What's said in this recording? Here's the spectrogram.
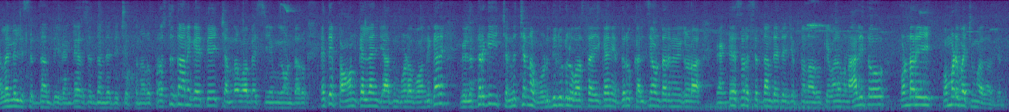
ఎల్లమెల్లి సిద్ధాంతి వెంకటేశ్వర సిద్ధాంతి అయితే చెప్తున్నారు. ప్రస్తుతానికైతే చంద్రబాబు సీఎంగా ఉంటారు. అయితే పవన్ కళ్యాణ్ జాతకం కూడా బాగుంది. కానీ వీళ్ళిద్దరికీ చిన్న చిన్న ఒడిదుడుకులు వస్తాయి. కానీ ఇద్దరు కలిసే ఉంటారని కూడా వెంకటేశ్వర సిద్ధాంతి అయితే చెప్తున్నారు. కేవలం నాలితో కొండరి ఉమ్మడి పశ్చిమ గోదావరి జిల్లా.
